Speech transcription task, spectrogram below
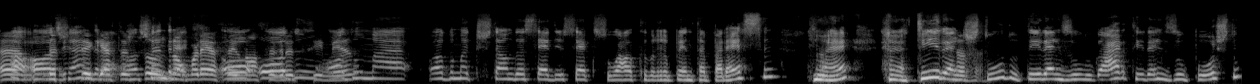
Oh, oh, dizer que estas pessoas não merecem o nosso agradecimento. Ou de uma ou de uma questão de assédio sexual que de repente aparece, não é? Tirem-nos tudo, tirem-nos o lugar, tirem-nos o posto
